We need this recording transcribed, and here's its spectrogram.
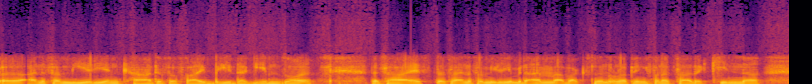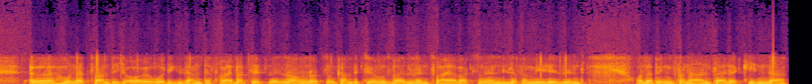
äh, eine Familienkarte für Freibäder geben soll. Das heißt, dass eine Familie mit einem Erwachsenen unabhängig von der Zahl der Kinder äh, 120 Euro die gesamte Freibad-Saison nutzen kann, beziehungsweise wenn zwei Erwachsene in dieser Familie sind, unabhängig von der Anzahl der Kinder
